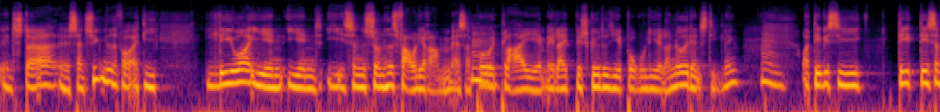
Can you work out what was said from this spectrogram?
en større øh, sandsynlighed for, at de lever i en, i en i sådan en sundhedsfaglig ramme, altså mm. på et plejehjem, eller et beskyttet bolig, eller noget i den stil. Ikke? Mm. Og det vil sige, det, det, som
